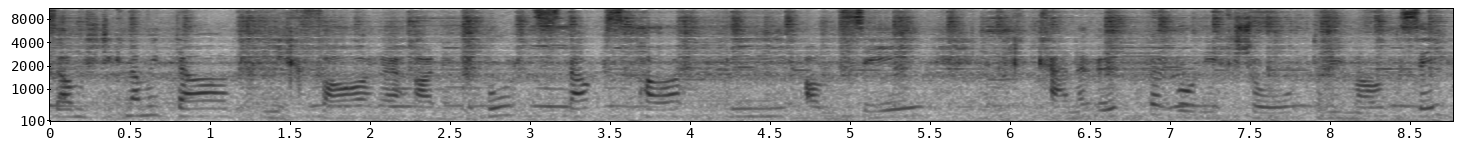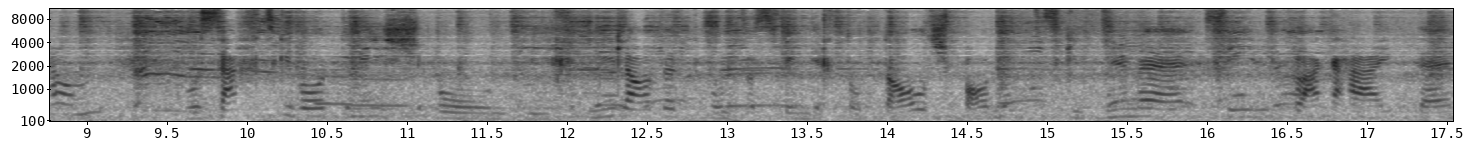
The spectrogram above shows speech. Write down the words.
Samstagnachmittag, ich fahre an eine Geburtstagsparty am See. Kenne jemanden, den ich schon dreimal gesehen habe, der 60 geworden ist und mich einladet. Und das finde ich total spannend. Es gibt nicht mehr viele Gelegenheiten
